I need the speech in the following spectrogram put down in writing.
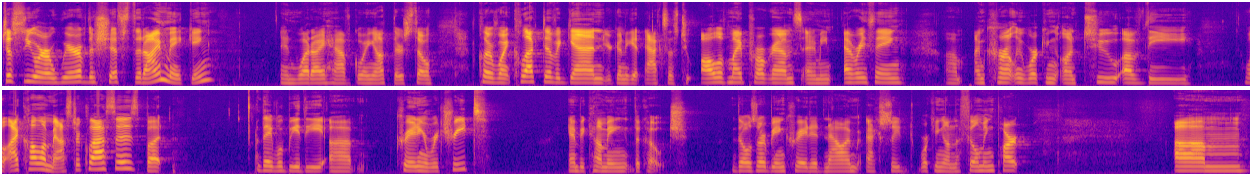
just so you are aware of the shifts that I'm making and what I have going out there. So, Clairvoyant Collective, again, you're going to get access to all of my programs. And I mean, everything. Um, I'm currently working on two of the, well, I call them master classes, but they will be the uh, creating a retreat and becoming the coach. Those are being created now. I'm actually working on the filming part. Um,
